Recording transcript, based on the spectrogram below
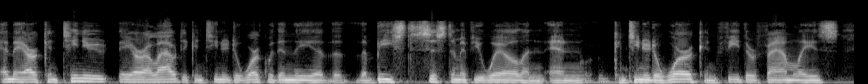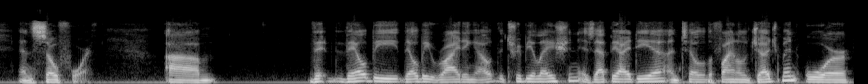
and they are continue, they are allowed to continue to work within the uh, the, the beast system, if you will, and and continue to work and feed their families and so forth. Um, they, they'll be they'll be riding out the tribulation. Is that the idea until the final judgment, or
